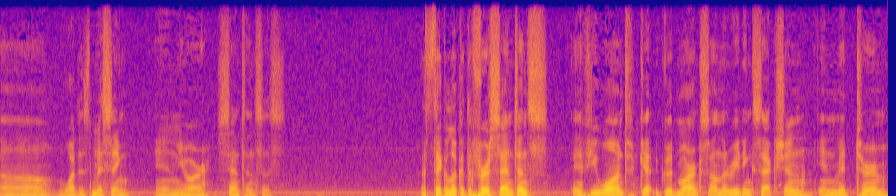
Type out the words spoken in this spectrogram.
uh, what is missing in your sentences. Let's take a look at the first sentence. If you want to get good marks on the reading section in midterm,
